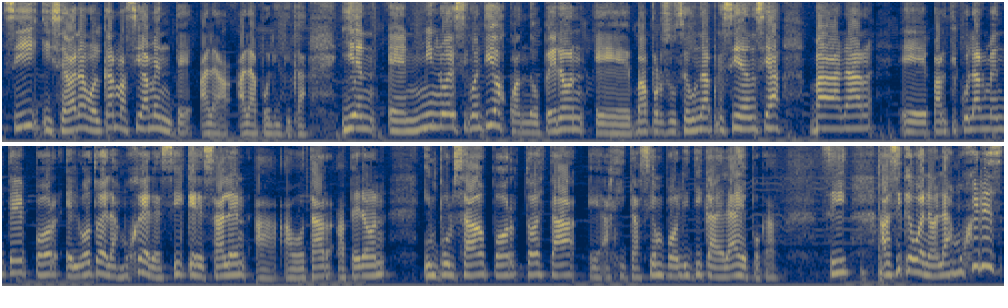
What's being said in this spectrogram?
sí y se van a volcar masivamente a la, a la política. Y en, en 1952 cuando Perón eh, va por su segunda presidencia va a ganar eh, particularmente por el voto de las mujeres sí que salen a, votar a Perón impulsados por toda esta agitación política de la época ¿sí? Así que bueno, las mujeres,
